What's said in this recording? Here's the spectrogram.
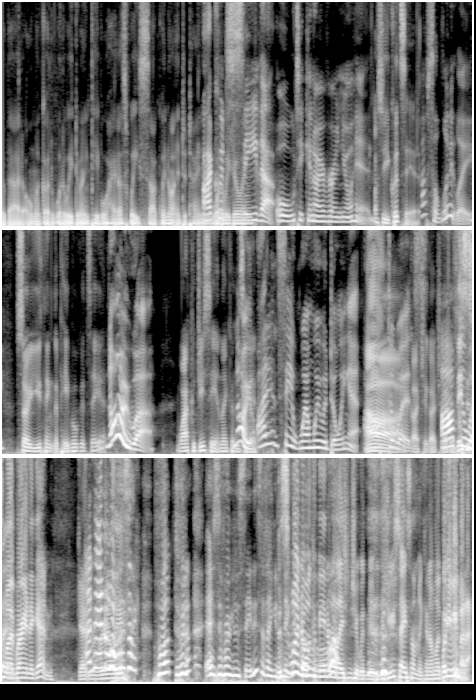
so bad. Oh my god, what are we doing? People hate us. We suck. We're not entertaining. I what are could we doing? see that all ticking over in your head. Oh, so you could see it. Absolutely. So you think the people could see it? No. Why could you see it and they couldn't No, see it? I didn't see it when we were doing it. Ah, afterwards. Gotcha, gotcha, gotcha. This is my brain again. Getting And then really. I was like, "What? Dude, is everyone going to see this? Are they going to this is why no one can be in a relationship with me because you say something and I'm like, what do you mean by that?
